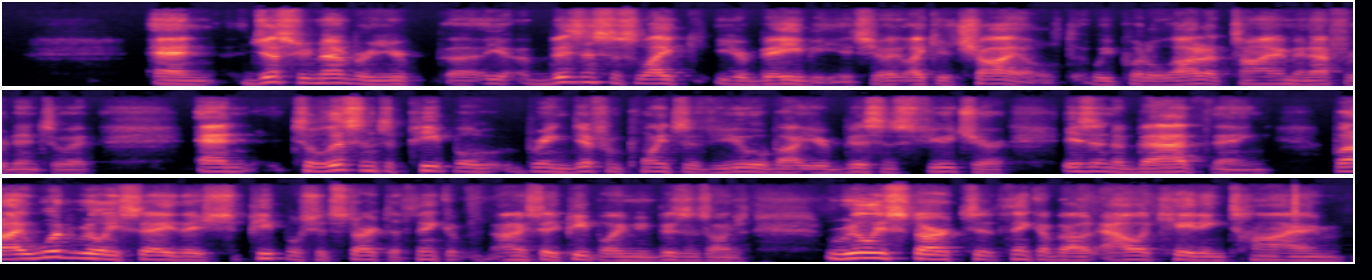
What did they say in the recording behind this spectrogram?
And just remember, your, uh, your business is like your baby. It's your, like your child. We put a lot of time and effort into it. And to listen to people bring different points of view about your business future isn't a bad thing. But I would really say they people should start to think of, I say people, I mean business owners, really start to think about allocating time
